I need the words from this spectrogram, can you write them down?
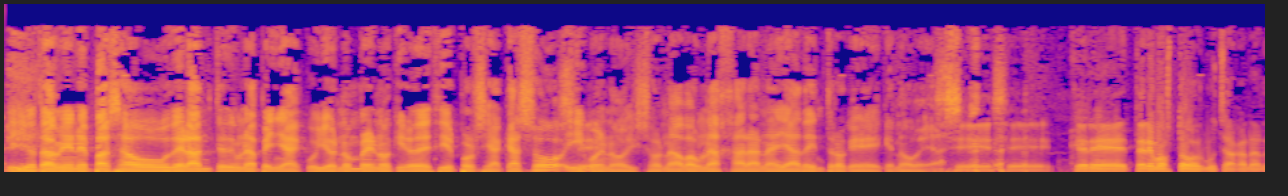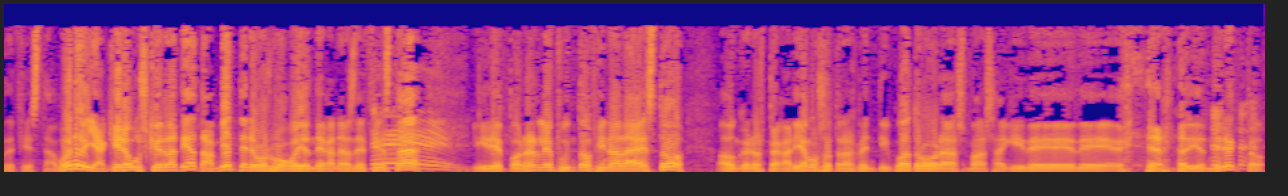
Y yo también he pasado delante de una peña cuyo nombre no quiero decir por si acaso Sí. y bueno, y sonaba una jarana allá adentro que, que no veas. Sí, sí. Tere- tenemos todos muchas ganas de fiesta. Bueno, y aquí en Euskal Ratia también tenemos mogollón de ganas de fiesta ¡Sí! y de ponerle punto final a esto, aunque nos pegaríamos otras 24 horas más aquí de, de- de radio en directo.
